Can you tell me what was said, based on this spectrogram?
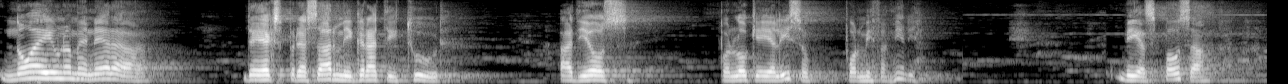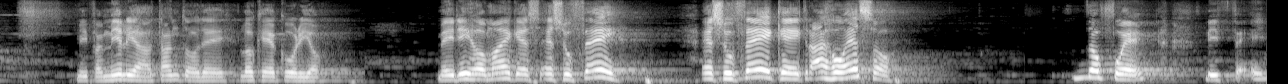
No hay una manera de expresar mi gratitud a Dios por lo que Él hizo por mi familia. Mi esposa, mi familia, tanto de lo que ocurrió. Me dijo, Mike, es, es su fe, es su fe que trajo eso. No fue mi fe.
